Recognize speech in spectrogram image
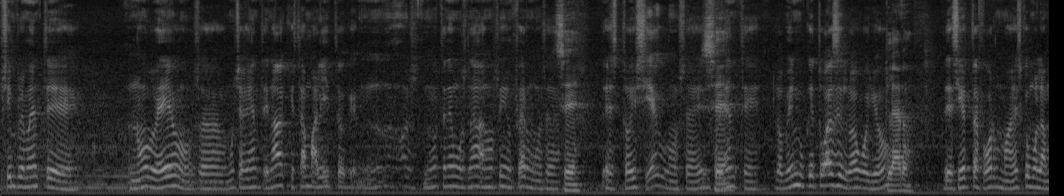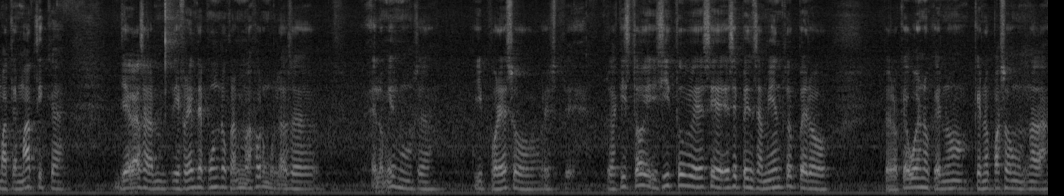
simplemente no veo, o sea, mucha gente, no, que está malito, que no, no tenemos nada, no estoy enfermo, o sea, Sí, estoy ciego, o sea, es Sí. diferente, lo mismo que tú haces lo hago yo claro. de cierta forma. Es como la matemática. Llegas a diferente punto con la misma fórmula. O sea, es lo mismo. O sea, y por eso, este, pues aquí estoy. Y sí tuve ese, ese pensamiento, pero, pero qué bueno que no, que no pasó nada.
